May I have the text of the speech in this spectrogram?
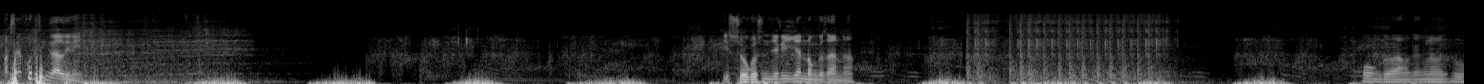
Pasti aku tinggal ini. Disuruh sendirian dong ke sana. Oh enggak, makan aku.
